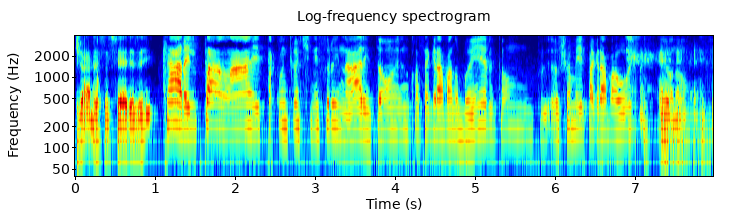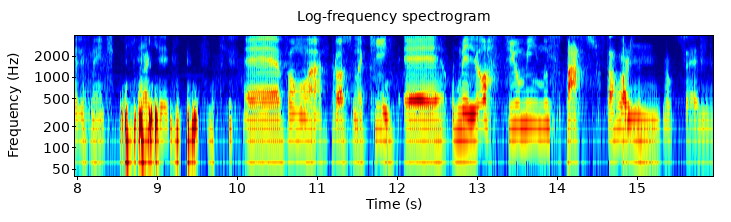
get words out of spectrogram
já nessas férias aí? Cara, ele tá lá, ele tá com incontinência urinária, então ele não consegue gravar no banheiro, então eu chamei ele pra gravar hoje, mas deu não, infelizmente. ok. É, vamos lá, próximo aqui é o melhor filme no espaço, Star Wars. Hum. Não, sério.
